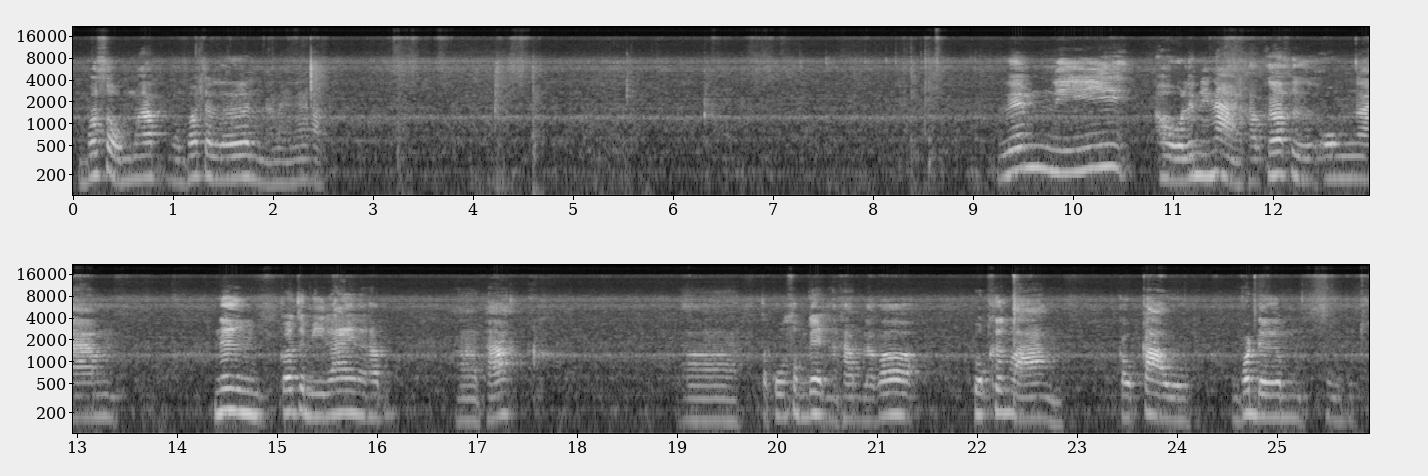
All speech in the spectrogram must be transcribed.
หลวงพ่อสมครับหลวงพ่อเจริญอะไรเนี่ยครับเล่มนี้ เอาเล่มนี้หนาครับ ก็คือองค์งาม หนึ่งก็จะมีไล่นะครับพระตระกูลสมเด็จนะครับ แล้วก็พวกเครื่องรางเก่าๆหลวงพ่อเดิมหลวงพ่อท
